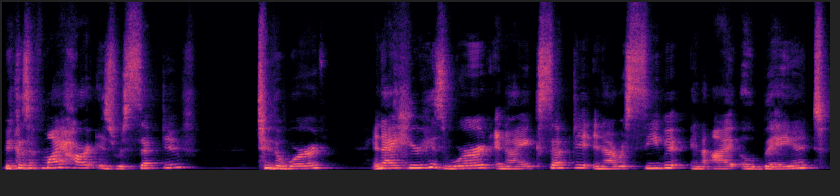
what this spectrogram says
Because if my heart is receptive to the word, and I hear his word and I accept it and I receive it and I obey it,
